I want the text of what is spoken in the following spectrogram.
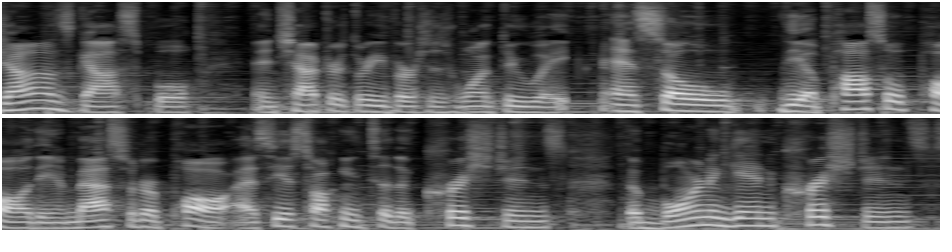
John's gospel in chapter 3, verses 1 through 8. And so the Apostle Paul, the Ambassador Paul, as he is talking to the Christians, the born again Christians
